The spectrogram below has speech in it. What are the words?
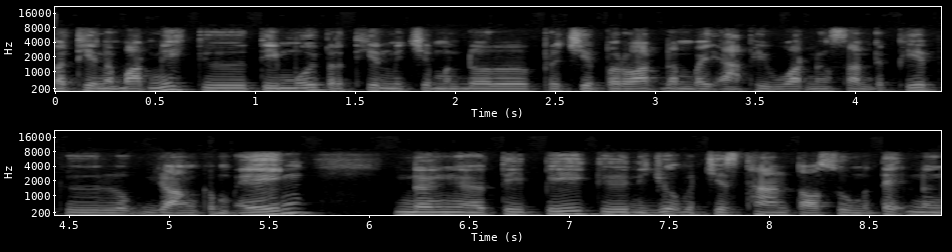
ប្រធានបទនេះគឺទី1ប្រធានមជ្ឈមណ្ឌលប្រជាពលរដ្ឋដើម្បីអភិវឌ្ឍនិងសន្តិភាពគឺលោកយ៉ងកំឯង និងទី2គឺនាយកវិទ្យាស្ថានតស៊ូមតិនិង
